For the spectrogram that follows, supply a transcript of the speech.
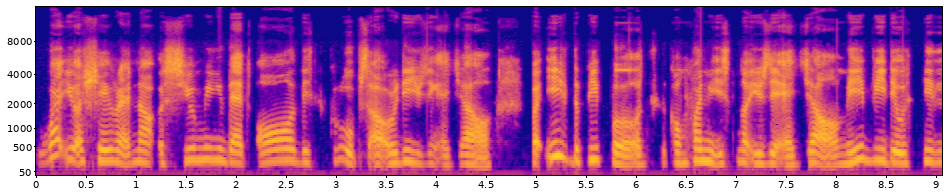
what you are sharing right now, assuming that all these groups are already using Agile, but if the people, the company is not using Agile, maybe they will still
